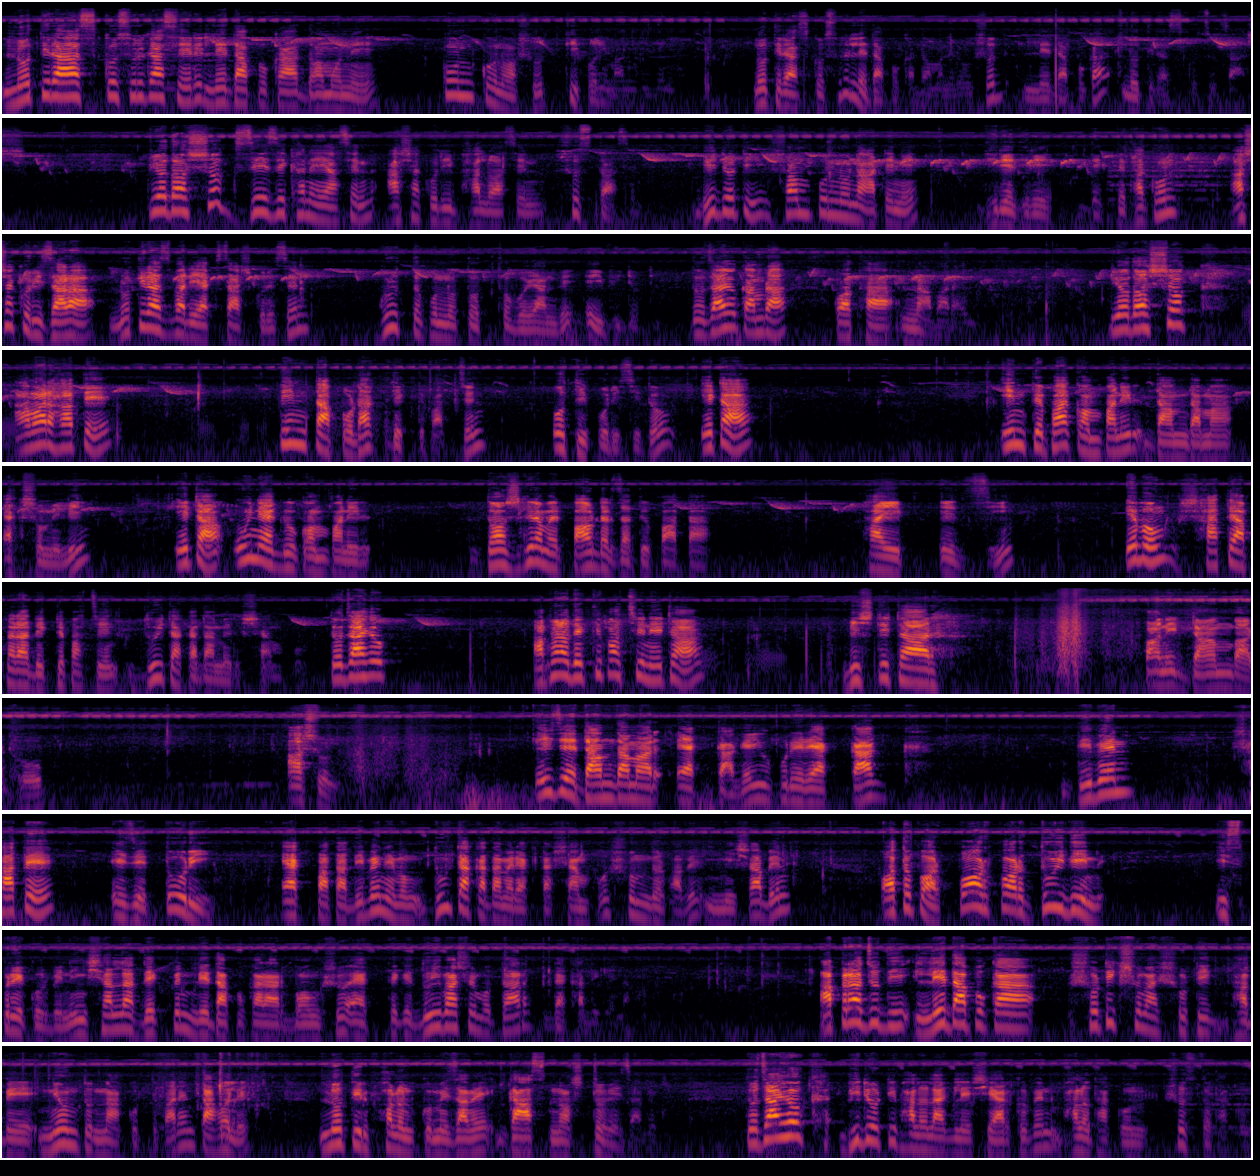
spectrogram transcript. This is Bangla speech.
লতিরাজ কচুর গাছের লেদা পোকা দমনে কোন কোন ওষুধ কি পরিমাণ দিবেন? লতিরাজ কচুর লেদা পোকা দমনের ওষুধ লেদা পোকা, লতিরাজ কচু চাষ। প্রিয় দর্শক, যে যেখানে আছেন, আশা করি ভালো আছেন, সুস্থ আছেন। ভিডিওটি সম্পূর্ণ না টেনে ধীরে ধীরে দেখতে থাকুন। আশা করি যারা লতিরাজ বাড়ি এক চাষ করেছেন, গুরুত্বপূর্ণ তথ্য বই আনবে এই ভিডিওটি। তো যাই হোক, আমরা কথা না বাড়াই। প্রিয় দর্শক, আমার হাতে তিনটা প্রোডাক্ট দেখতে পাচ্ছেন, অতি পরিচিত। এটা ইনতেফা কোম্পানির দামদামা একশো মিলি। এটা উইন অ্যাগ্রো কোম্পানির দশ গ্রামের পাউডার জাতীয় পাতা ফাইভ এইচজি এবং সাথে আপনারা দেখতে পাচ্ছেন দুই টাকা দামের শ্যাম্পু তো যাই হোক, আপনারা দেখতে পাচ্ছেন এটা বিশ লিটার পানির ডাম বা ঢোপ। আসুন। এই যে দামদামার এক কাগ, এই উপরের এক কাগ দিবেন, সাথে এই যে তরি, এক পাতা দিবেন এবং দুই টাকা দামের একটা শ্যাম্পু সুন্দরভাবে মেশাবেন। অতপর পর পর দুই দিন স্প্রে করবেন। ইনশাল্লাহ দেখবেন লেদা পোকার আর বংশ এক থেকে দুই মাসের মধ্যে আর দেখা দেবে না। আপনারা যদি লেদা পোকা সঠিক সময় সঠিকভাবে নিয়ন্ত্রণ না করতে পারেন, তাহলে লতির ফলন কমে যাবে, গাছ নষ্ট হয়ে যাবে। তো যাই হোক ভিডিওটি ভালো লাগলে শেয়ার করবেন ভালো থাকুন সুস্থ থাকুন।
